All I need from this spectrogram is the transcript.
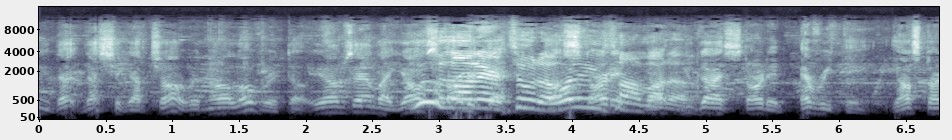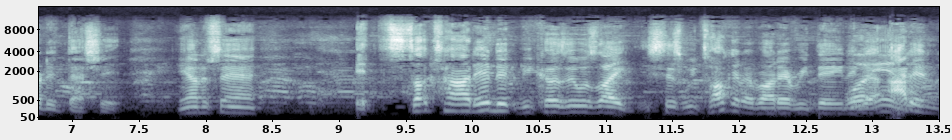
mean, that, that shit got y'all written all over it, though. You know what I'm saying? Like, y'all You was on started there that. too, though. What are you talking about, though? You guys started everything. Y'all started that shit. You know what I'm saying? It sucks how it ended because it was like, since we talking about everything, nigga, I didn't,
